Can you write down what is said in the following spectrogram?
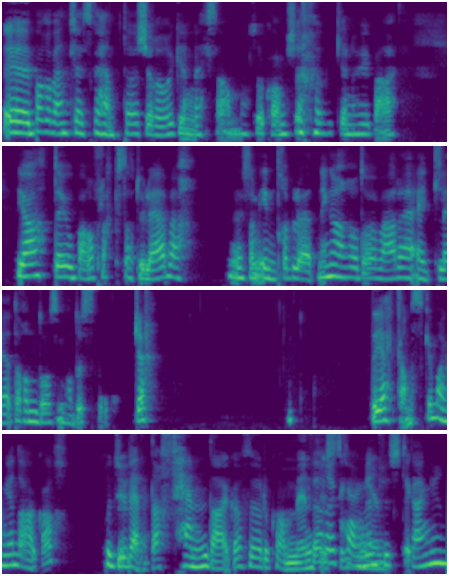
Eh, bare vent litt, jeg skal hente kirurgen, liksom. Og så kom kirurgen, og hun bare Ja, det er jo bare flaks at du lever. Liksom indre blødninger. Og da var det egglederen da som hadde sprukket. Det gikk ganske mange dager. Og du venta fem dager før du kom inn første gangen? Før jeg kom inn første gangen.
